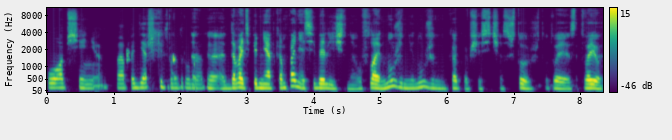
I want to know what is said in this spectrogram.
по общению, по поддержке друг э, друга. Давай теперь не от компании, а себя лично. Офлайн нужен, не нужен? Как вообще сейчас? Что, что твое, твое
